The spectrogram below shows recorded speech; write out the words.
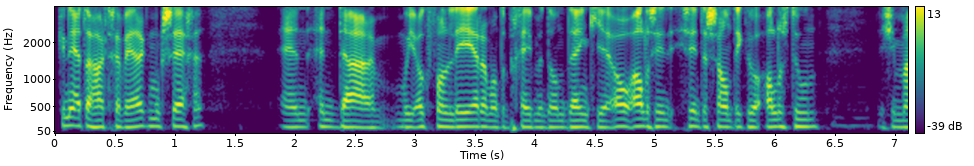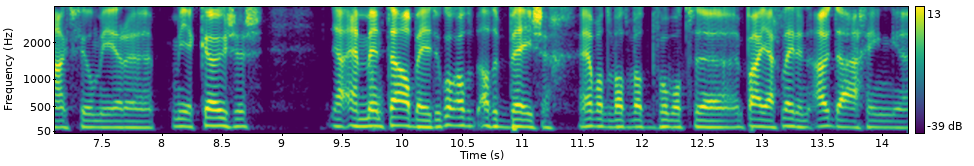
knetterhard gewerkt, moet ik zeggen. En, en daar moet je ook van leren, want op een gegeven moment dan denk je, oh, alles is interessant, ik wil alles doen. Dus je maakt veel meer, eh, meer keuzes. Ja, en mentaal ben je natuurlijk ook altijd, altijd bezig. Hè? Want wat, wat bijvoorbeeld eh, een paar jaar geleden een uitdaging eh,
